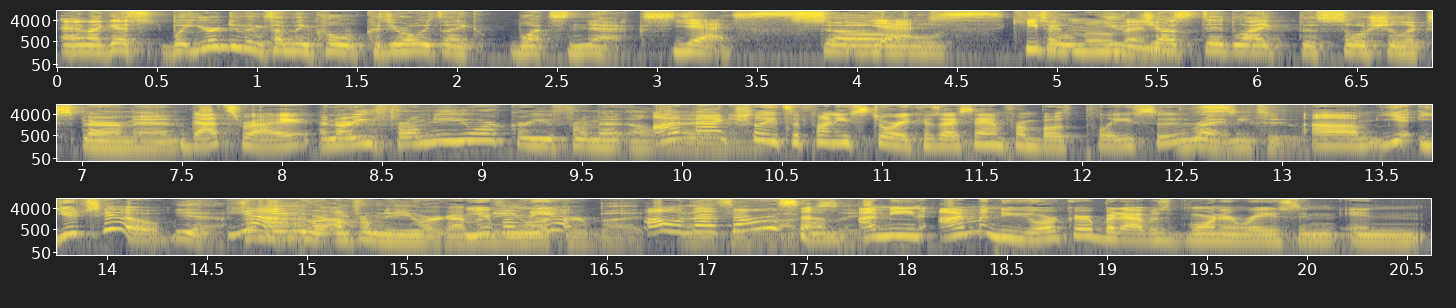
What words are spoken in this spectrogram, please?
and I guess, but you're doing something cool because you're always like, what's next? yes. So yes. Keep so it moving. You just did like the social experiment. That's right. and are you from New York or are you from LA? I'm actually. It's a funny story because I say I'm from both places. Right, me too. Um. Yeah. You too. yeah, from Yeah. New York. I'm from New York. I'm You're a New Yorker, New but oh, that's figure, awesome. obviously. I mean, I'm a New Yorker, but I was born and raised in in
